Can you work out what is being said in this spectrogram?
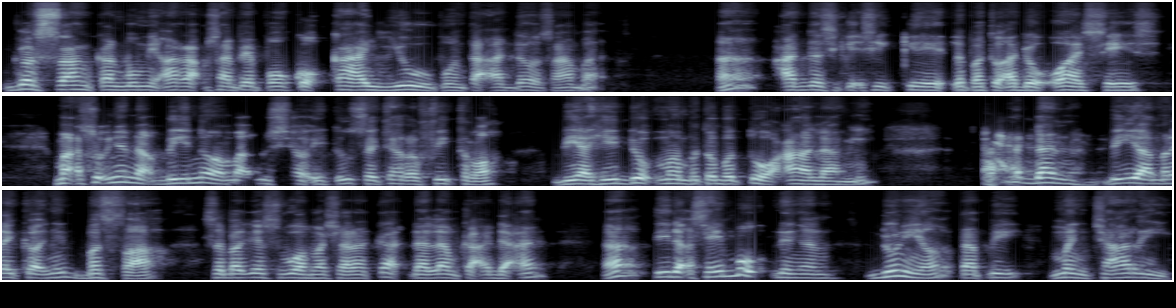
Gersangkan bumi Arab sampai pokok kayu pun tak ada sahabat. Ha? ada sikit-sikit lepas tu ada oasis. Maksudnya nak bina manusia itu secara fitrah biar hidup betul-betul alami dan biar mereka ini besar sebagai sebuah masyarakat dalam keadaan ha, tidak sibuk dengan dunia tapi mencari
